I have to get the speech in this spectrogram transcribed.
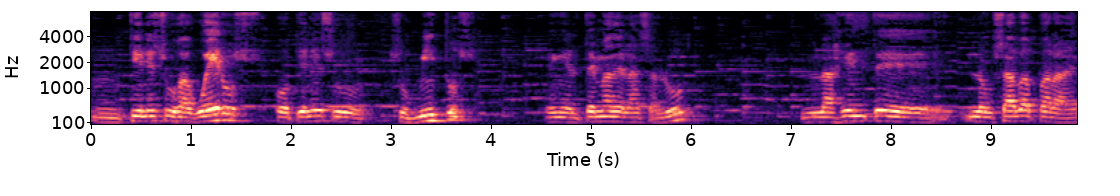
mm, tiene sus agüeros o tiene sus mitos en el tema de la salud. La gente la usaba para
